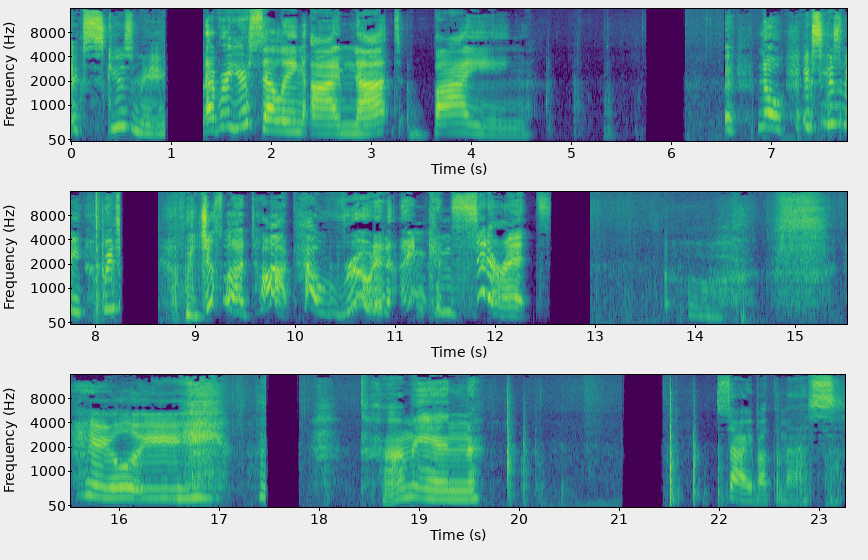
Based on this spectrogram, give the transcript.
excuse me. Whatever you're selling, I'm not buying. Uh, no, excuse me. We We just want to talk. How rude and inconsiderate. Haley. Come in. Sorry about the mess.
